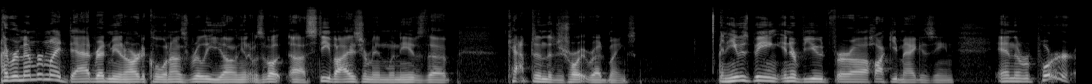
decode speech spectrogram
I remember my dad read me an article when I was really young, and it was about uh, Steve Yzerman when he was the captain of the Detroit Red Wings, and he was being interviewed for a hockey magazine, and the reporter,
